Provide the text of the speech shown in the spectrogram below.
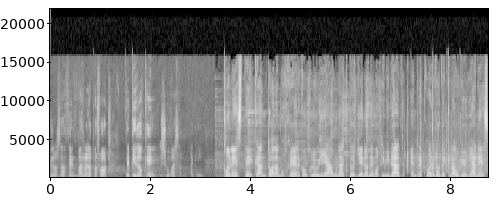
nos, nacen. Manuela, por favor, te pido que subas aquí. Con este canto a la mujer concluía un acto lleno de emotividad en recuerdo de Claudio Llanes,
